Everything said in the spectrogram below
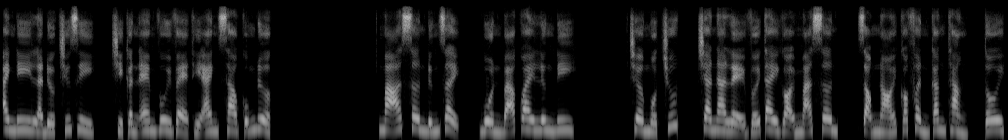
anh đi là được chứ gì, chỉ cần em vui vẻ thì anh sao cũng được. Mã Sơn đứng dậy, buồn bã quay lưng đi. Chờ một chút, cha na lệ với tay gọi Mã Sơn, giọng nói có phần căng thẳng, tôi.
